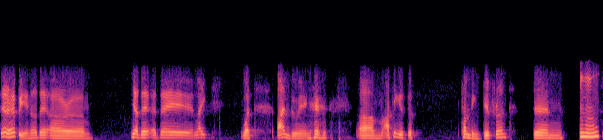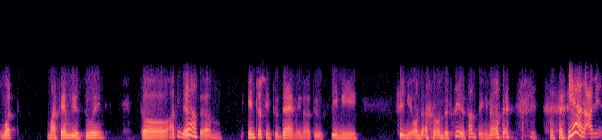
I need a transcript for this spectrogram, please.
they're happy, you know. They are um, yeah they they like what I'm doing. um, I think it's just something different than Mm-hmm. what my family is doing. So I think that's um, interesting to them, you know, to see me see me on the on the screen or something, you know. Yeah, I mean,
